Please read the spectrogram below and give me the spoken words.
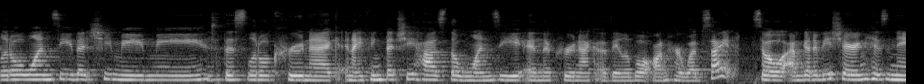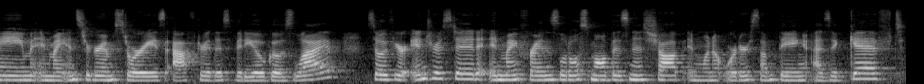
Little onesie that she made me, this little crew neck, and I think that she has the onesie and the crew neck available on her website. So I'm gonna be sharing his name in my Instagram stories after this video goes live. So if you're interested in my friend's little small business shop and wanna order something as a gift,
